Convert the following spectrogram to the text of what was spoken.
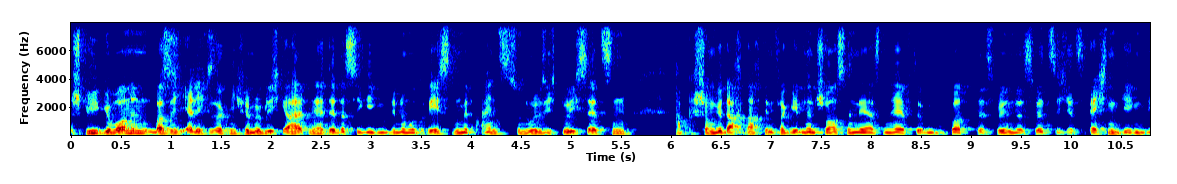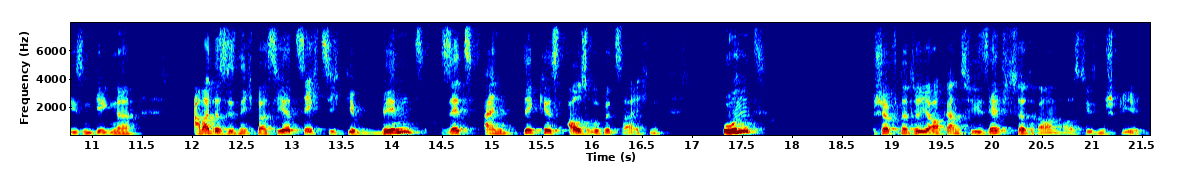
Spiel gewonnen, was ich ehrlich gesagt nicht für möglich gehalten hätte, dass sie gegen Dynamo Dresden mit 1 zu 0 sich durchsetzen. Habe schon gedacht, nach den vergebenen Chancen in der ersten Hälfte, um Gottes Willen, das wird sich jetzt rächen gegen diesen Gegner. Aber das ist nicht passiert. 60 gewinnt, setzt ein dickes Ausrufezeichen und schöpft natürlich auch ganz viel Selbstvertrauen aus diesem Spiel.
